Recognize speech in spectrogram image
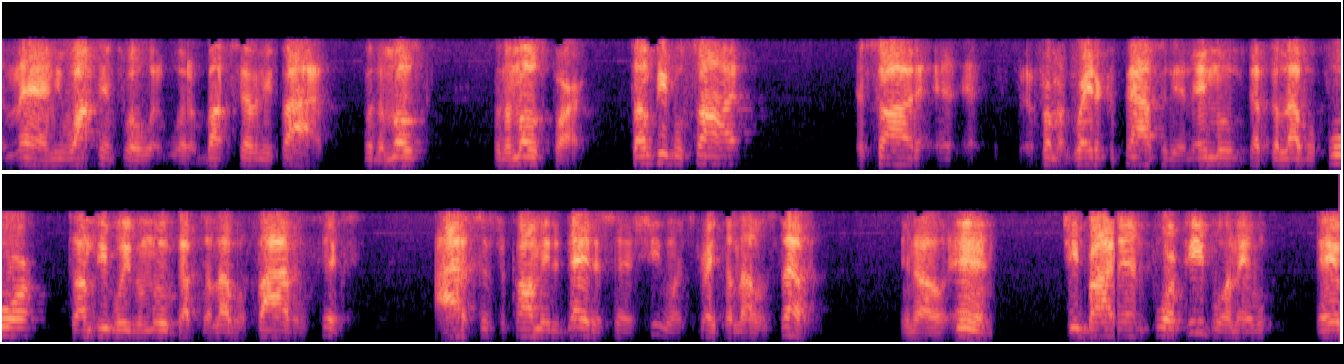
And man, you walked into it with, with a buck seventy five for the most for the most part. Some people saw it and saw it from a greater capacity, and they moved up to level four. Some people even moved up to level five and six. I had a sister call me today that said she went straight to level seven. You know, and she brought in four people, and they they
